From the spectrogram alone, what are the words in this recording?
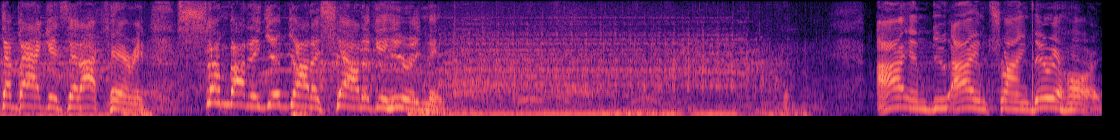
the baggage that I carried. Somebody give God a shout if you're hearing me. I am do I am trying very hard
